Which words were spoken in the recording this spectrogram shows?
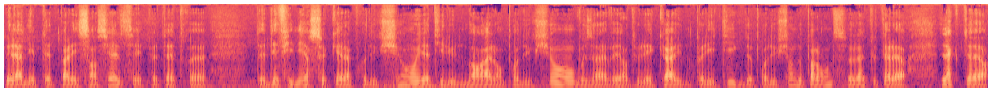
mais là n'est peut-être pas l'essentiel, c'est peut-être de définir ce qu'est la production. Y a-t-il une morale en production? Vous avez en tous les cas une politique de production. Nous parlerons de cela tout à l'heure. L'acteur,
